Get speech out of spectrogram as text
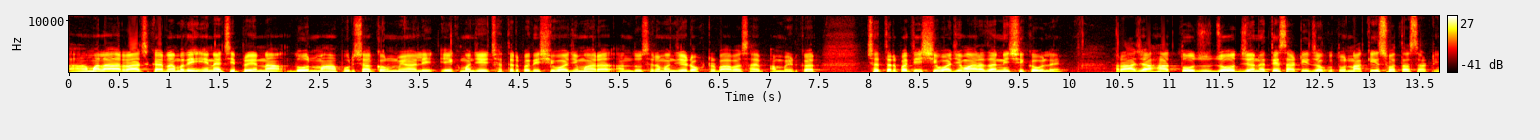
मला राजकारणामध्ये येण्याची प्रेरणा दोन महापुरुषांकडून मिळाली. एक म्हणजे छत्रपती शिवाजी महाराज आणि दुसरं म्हणजे डॉक्टर बाबासाहेब आंबेडकर. छत्रपती शिवाजी महाराजांनी शिकवलं आहे राजा हा तोच जो जनतेसाठी जगतो ना की स्वतःसाठी.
